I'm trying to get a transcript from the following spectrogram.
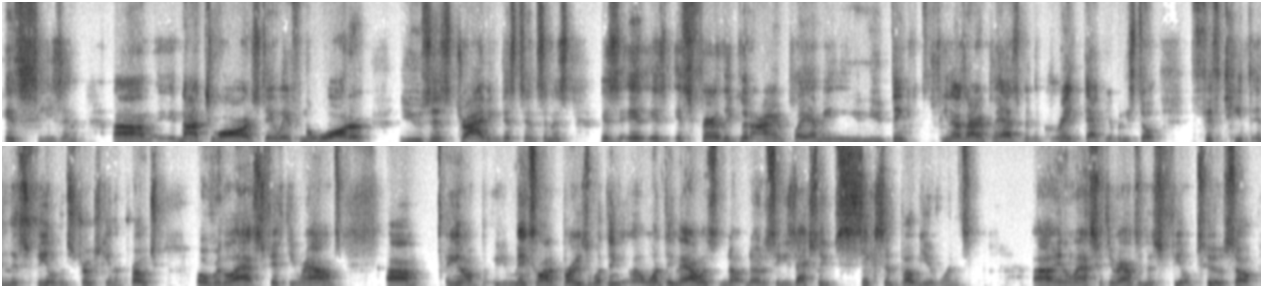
his season. Um, not too hard, stay away from the water, Uses driving distance and his is is is fairly good iron play. I mean, you you think Finau's iron play has been great that year, but he's still 15th in this field in strokes gained approach over the last 50 rounds. Um, you know, makes a lot of birdies. One thing, uh, one thing that I was no- noticing, he's actually six in bogey of wins uh, in the last 50 rounds in this field too. So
